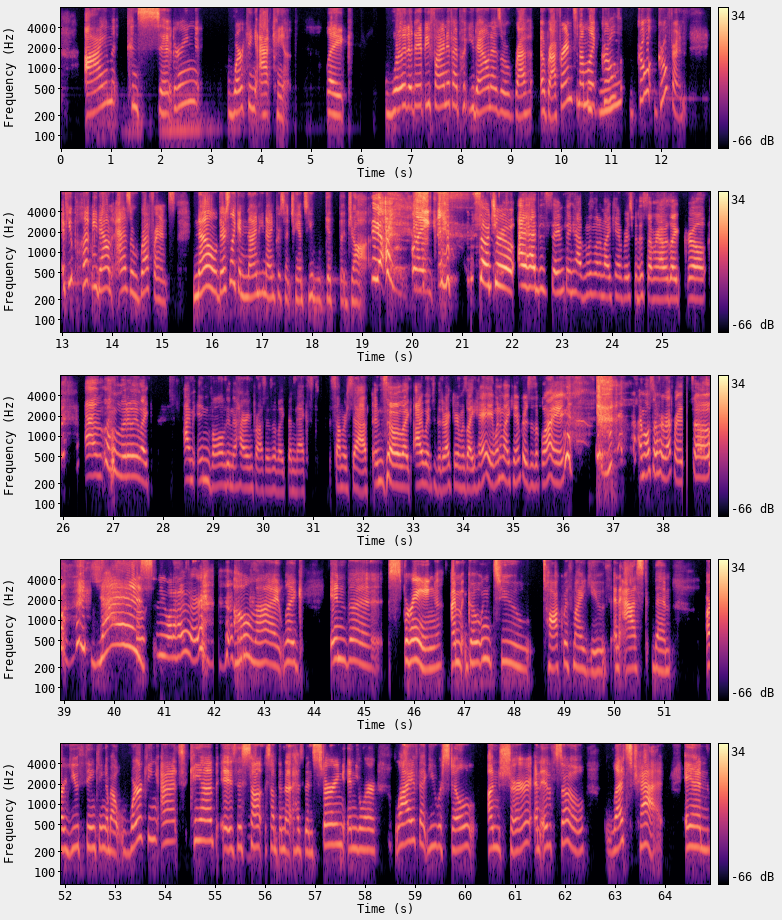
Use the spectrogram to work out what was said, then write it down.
I'm considering working at camp. Like, would it be fine if I put you down as a, ref- a reference? And I'm like, girl, mm-hmm. girl, girlfriend, if you put me down as a reference, no, there's like a 99% chance you will get the job. yeah. Like, so true. I had the same thing happen with one of my campers for the summer. I was like, girl, I'm literally like, I'm involved in the hiring process of like the next summer staff. And so like I went to the director and was like, hey, one of my campers is applying. I'm also her reference. So yes. do you want to hire her? Oh my. Like, in the spring, I'm going to talk with my youth and ask them are you thinking about working at camp is this mm-hmm. so- something that has been stirring in your life that you were still unsure? And if so let's chat. And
